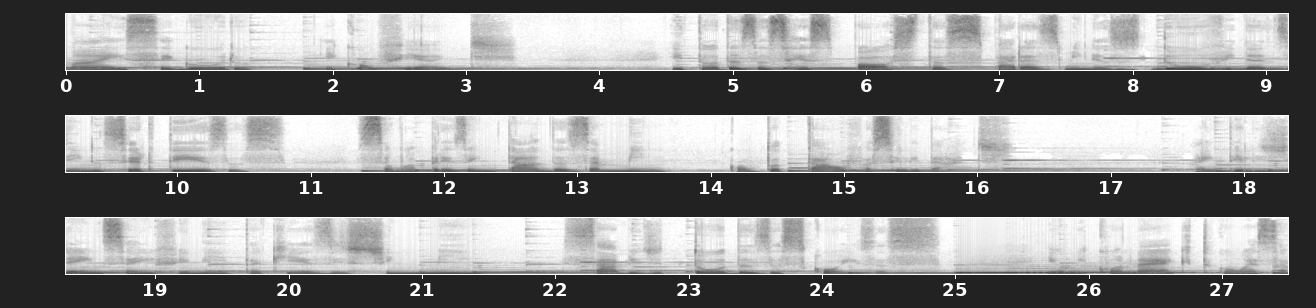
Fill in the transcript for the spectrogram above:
mais seguro e confiante e todas as respostas para as minhas dúvidas e incertezas são apresentadas a mim com total facilidade. A inteligência infinita que existe em mim sabe de todas as coisas. Eu me conecto com essa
